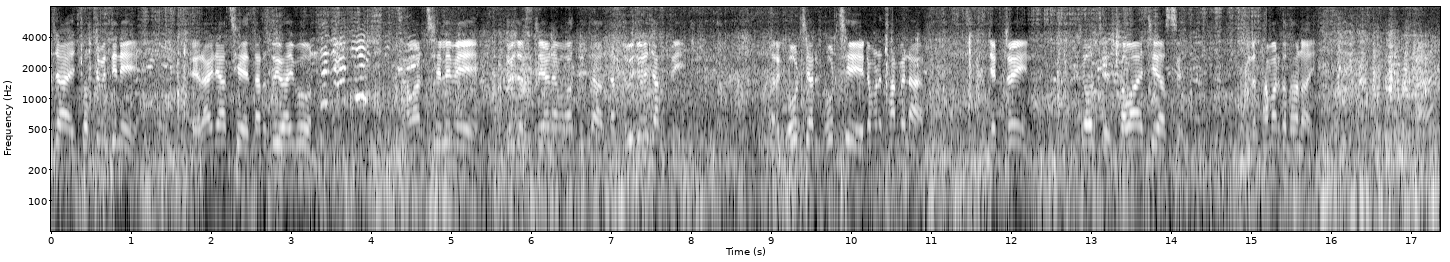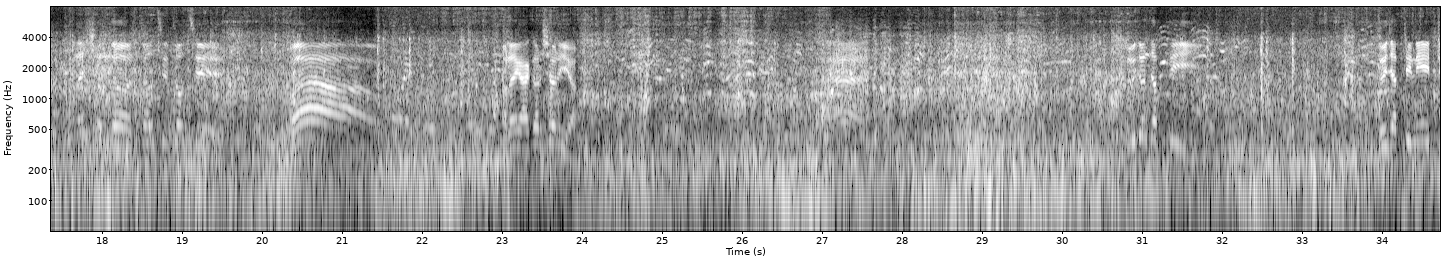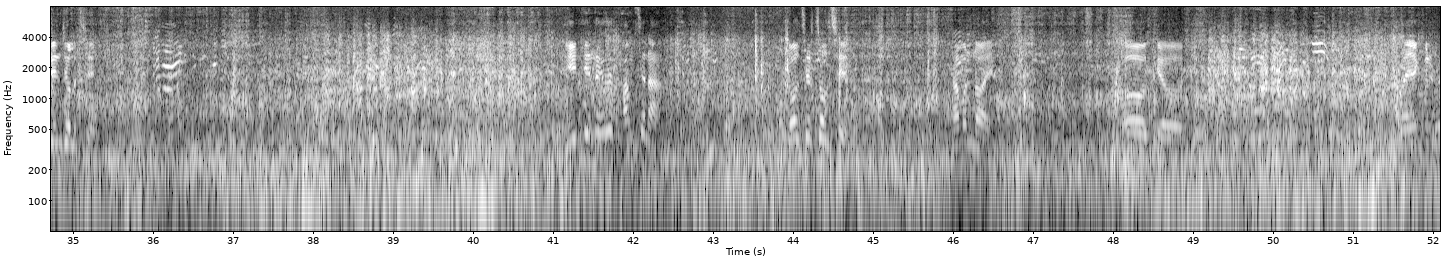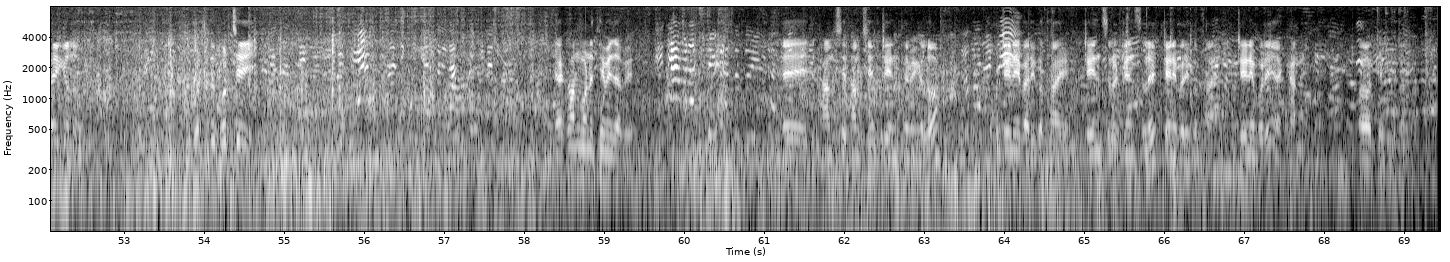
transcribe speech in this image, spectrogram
দুর্গা সপ্তমীর দিনে। রাইডে আছে তার দুই ভাই বোন আমার ছেলে মেয়ে, দুইজন স্ত্রিয়ান এবং অদ্রিতা তার দুইজনে যাত্রী। তারা ঘুরছে আর ঘুরছে, এটা মানে থামবে না। যে ট্রেন, চলছে, সবাই চেয়ে আসছে এটা থামার কথা নয়। হ্যাঁ? অনেক সুন্দর, চলছে চলছে! অনেক আকর্ষণীয় হ্যাঁ দুইজন যাত্রী। দুই যাত্রী নিয়ে ট্রেন চলেছে। এই ট্রেন দেখা থামছে না। চলছে চলছে। থামান নয়। ওকে ওকে। আবার এক মিনিট হয়ে গেল। ঘুরছে তো ঘুরছেই। এখন মনে থেমে যাবে। এই থামছে থামছে, ট্রেন থেমে গেল। ট্রেনে বাড়ি কোথায়? ট্রেন ছিল ট্রেন ছিল ট্রেনে বাড়ি কোথায়? ট্রেনে বাড়ি এখানে। ওকে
